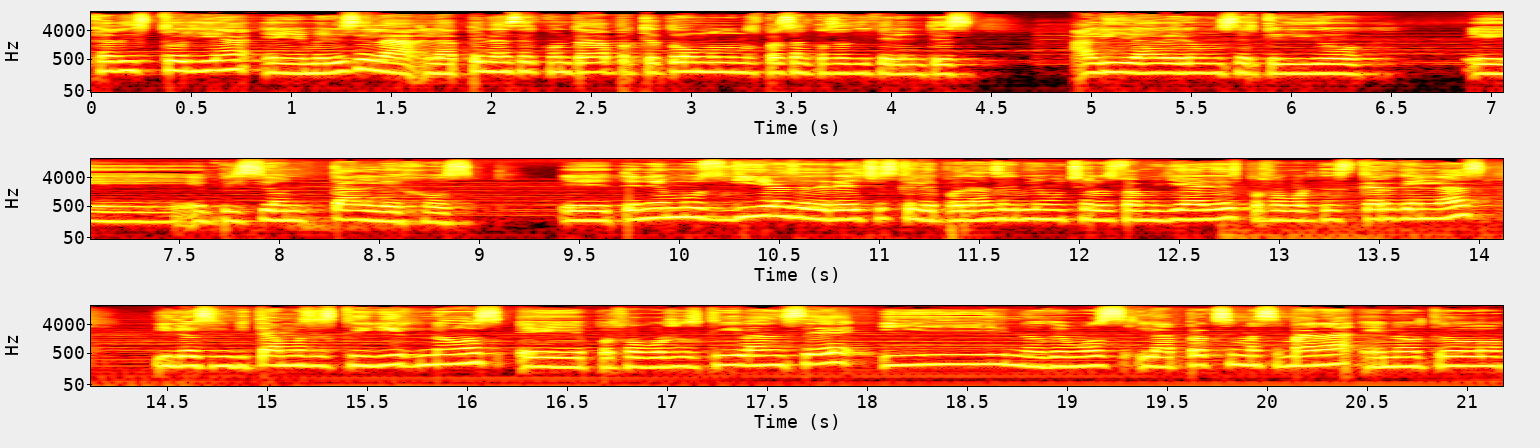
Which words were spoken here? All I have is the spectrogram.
cada historia merece la, la, pena ser contada porque a todo el mundo nos pasan cosas diferentes al ir a ver a un ser querido en prisión tan lejos. Eh, tenemos guías de derechos que le podrán servir mucho a los familiares. Por favor, descárguenlas y los invitamos a escribirnos. Eh, por favor, suscríbanse y nos vemos la próxima semana en otro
